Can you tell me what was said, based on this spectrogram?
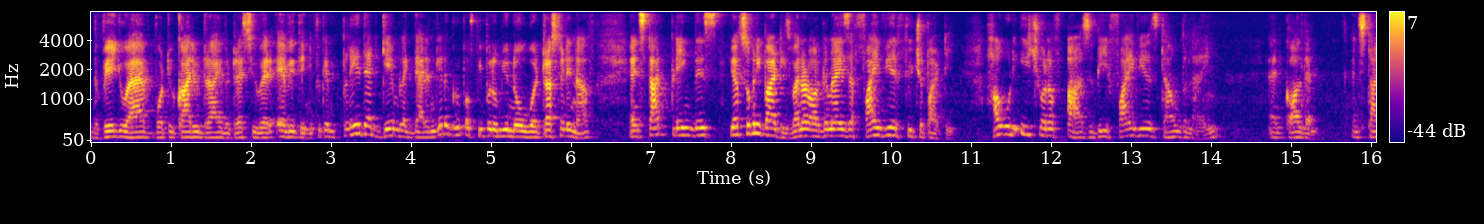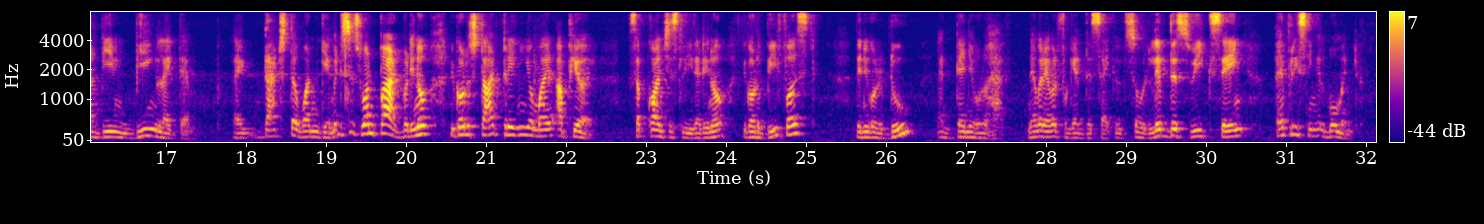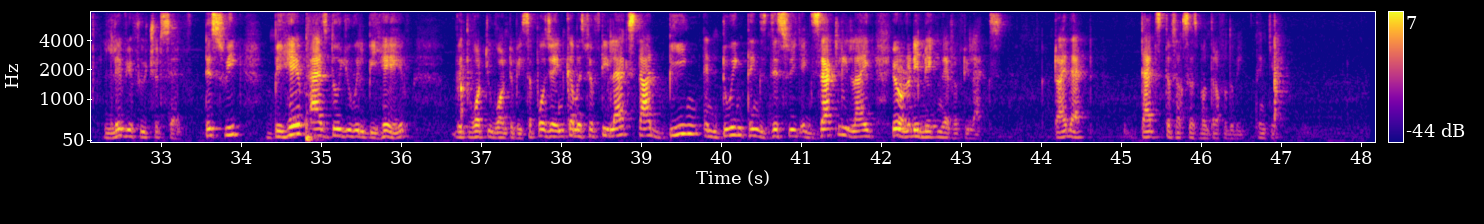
The way you have, what you car you drive, the dress you wear, everything. If you can play that game like that and get a group of people whom you know who are trusted enough and start playing this, you have so many parties. Why not organize a five-year future party? How would each one of us be five years down the line and call them and start being being like them? Like that's the one game. And this is one part, but you know, you got to start training your mind up here subconsciously that you know you got to be first, then you got to do, and then you're going to have. Never ever forget this cycle. So live this week saying every single moment, live your future self. This week, behave as though you will behave with what you want to be. Suppose your income is 50 lakhs, start being and doing things this week exactly like you're already making that 50 lakhs. Try that. That's the success mantra for the week. Thank you.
